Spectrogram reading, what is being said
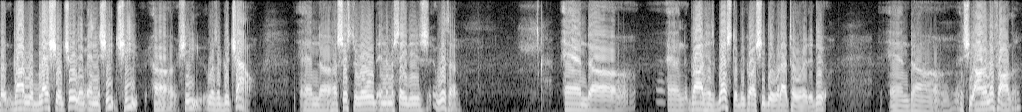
but God will bless your children. And she she uh, she was a good child, and uh, her sister rode in the Mercedes with her, and uh, and God has blessed her because she did what I told her to do, and uh, and she honored her father,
